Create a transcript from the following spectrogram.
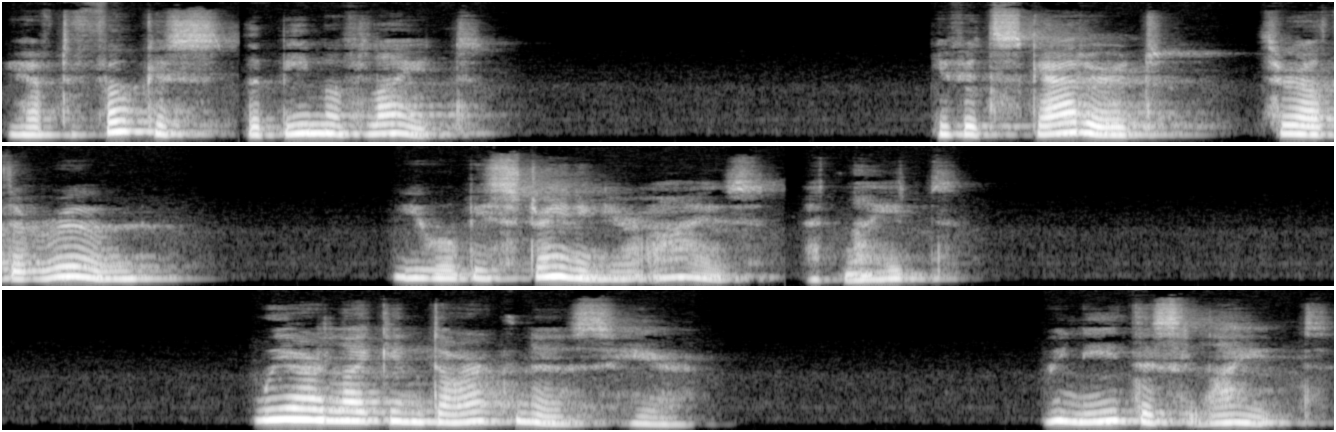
you have to focus the beam of light. If it's scattered throughout the room, you will be straining your eyes at night. We are like in darkness here. We need this light.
